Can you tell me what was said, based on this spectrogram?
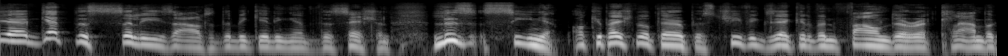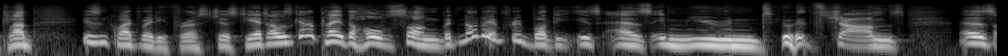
Yeah, get the sillies out at the beginning of the session. Liz Senior, occupational therapist, chief executive, and founder at Clamber Club, isn't quite ready for us just yet. I was going to play the whole song, but not everybody is as immune to its charms as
